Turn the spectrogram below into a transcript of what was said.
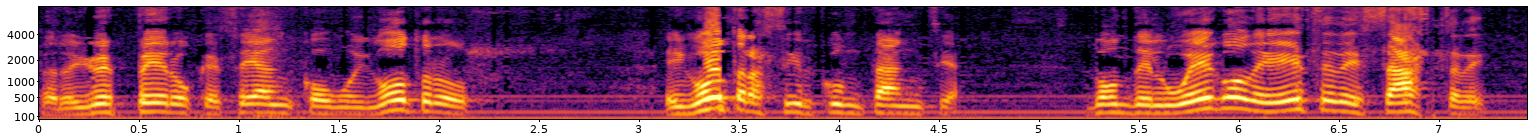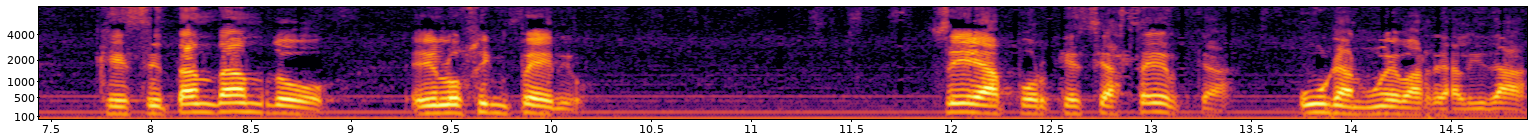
pero yo espero que sean como en otros, en otras circunstancias, donde luego de ese desastre que se están dando en los imperios, sea porque se acerca una nueva realidad,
